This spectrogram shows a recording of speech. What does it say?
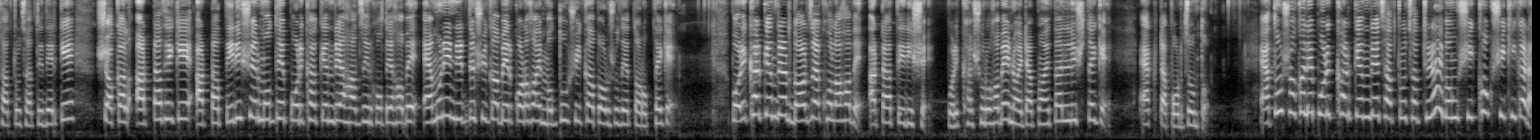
ছাত্রছাত্রীদেরকে সকাল আটটা থেকে আটটা তিরিশের মধ্যে পরীক্ষা কেন্দ্রে হাজির হতে হবে এমনই নির্দেশিকা বের করা হয় মধ্য শিক্ষা পর্ষদের তরফ থেকে। পরীক্ষার কেন্দ্রের দরজা খোলা হবে আটটা তিরিশে। পরীক্ষা শুরু হবে নয়টা পঁয়তাল্লিশ থেকে একটা পর্যন্ত। এত সকালে পরীক্ষার কেন্দ্রে ছাত্রছাত্রীরা এবং শিক্ষক শিক্ষিকারা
